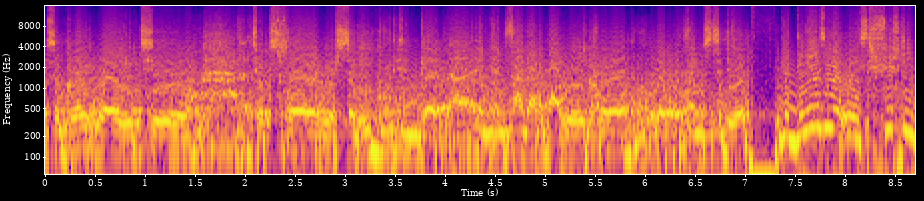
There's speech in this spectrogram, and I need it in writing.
it's a great way to uh, to explore your city and get uh, and, and find out about really cool local things to do. The deals are at least 50%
